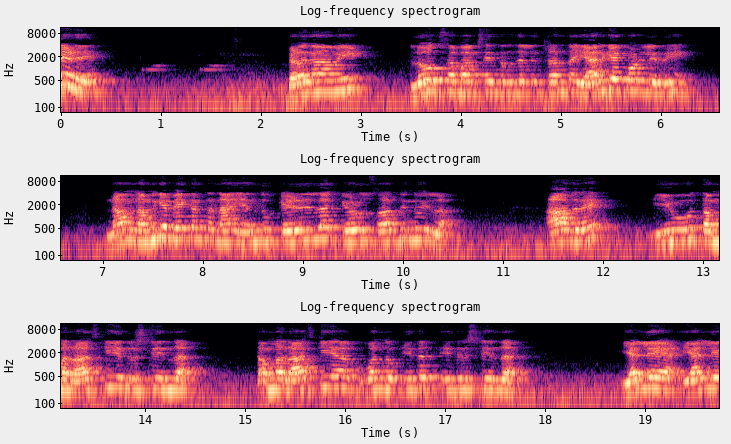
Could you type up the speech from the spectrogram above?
ಹೇಳಿ. ಬೆಳಗಾವಿ ಲೋಕಸಭಾ ಕ್ಷೇತ್ರದಲ್ಲಿದ್ದಂತ ಯಾರಿಗೆ ಕೊಡ್ಲಿರಿ? ನಾವು ನಮಗೆ ಬೇಕಂತ ನಾ ಎಂದು ಕೇಳಿಲ್ಲ ಕೇಳುವ ಸಾಧ್ಯನೂ ಇಲ್ಲ. ಆದರೆ ಇವು ತಮ್ಮ ರಾಜಕೀಯ ದೃಷ್ಟಿಯಿಂದ, ತಮ್ಮ ರಾಜಕೀಯ ಒಂದು ಇದರ ದೃಷ್ಟಿಯಿಂದ ಎಲ್ಲಿ ಎಲ್ಲಿ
